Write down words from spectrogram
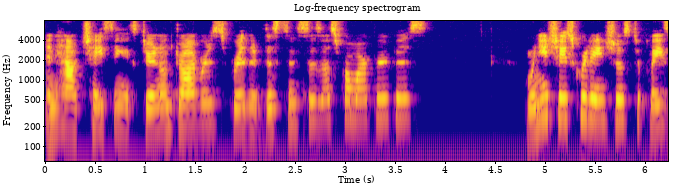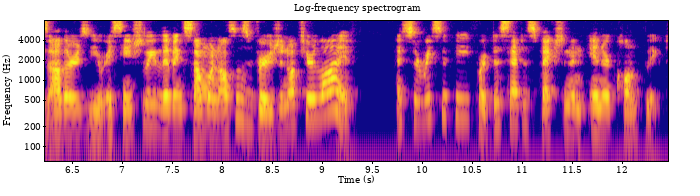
and how chasing external drivers further distances us from our purpose? When you chase credentials to please others, you're essentially living someone else's version of your life. It's a recipe for dissatisfaction and inner conflict,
